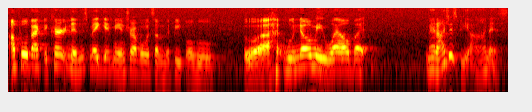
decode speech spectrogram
I'll pull back the curtain, and this may get me in trouble with some of the people who, who, uh, who know me well, but man, I'll just be honest.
